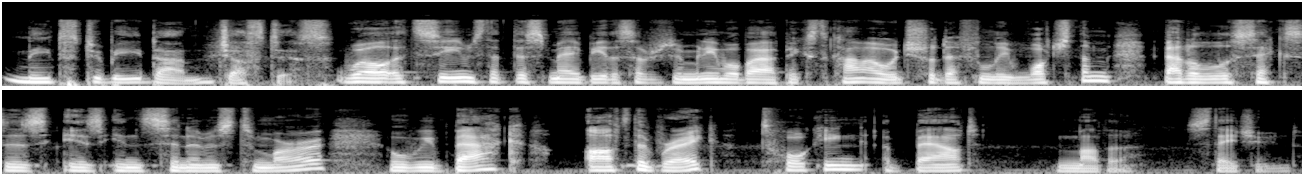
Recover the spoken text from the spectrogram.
needs to be done justice. Well, it seems that this may be the subject of many more biopics to come. I would sure definitely watch them. Battle of the Sexes is in cinemas tomorrow. We'll be back after the break talking about Mother. Stay tuned.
